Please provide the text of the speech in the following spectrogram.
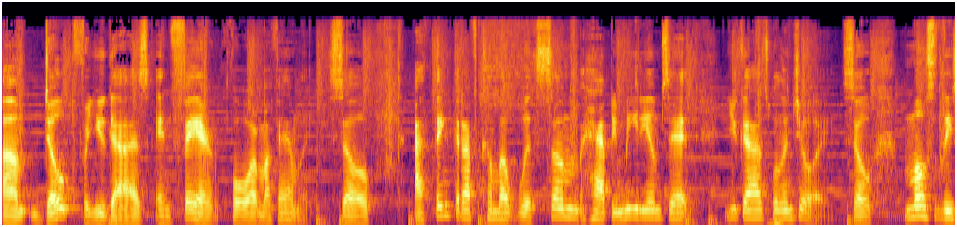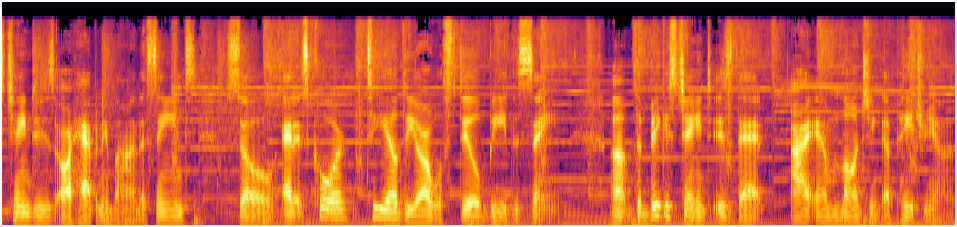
um, dope for you guys, and fair for my family. So I think that I've come up with some happy mediums that you guys will enjoy. So most of these changes are happening behind the scenes. So at its core, TLDR will still be the same. Uh, the biggest change is that I am launching a Patreon.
